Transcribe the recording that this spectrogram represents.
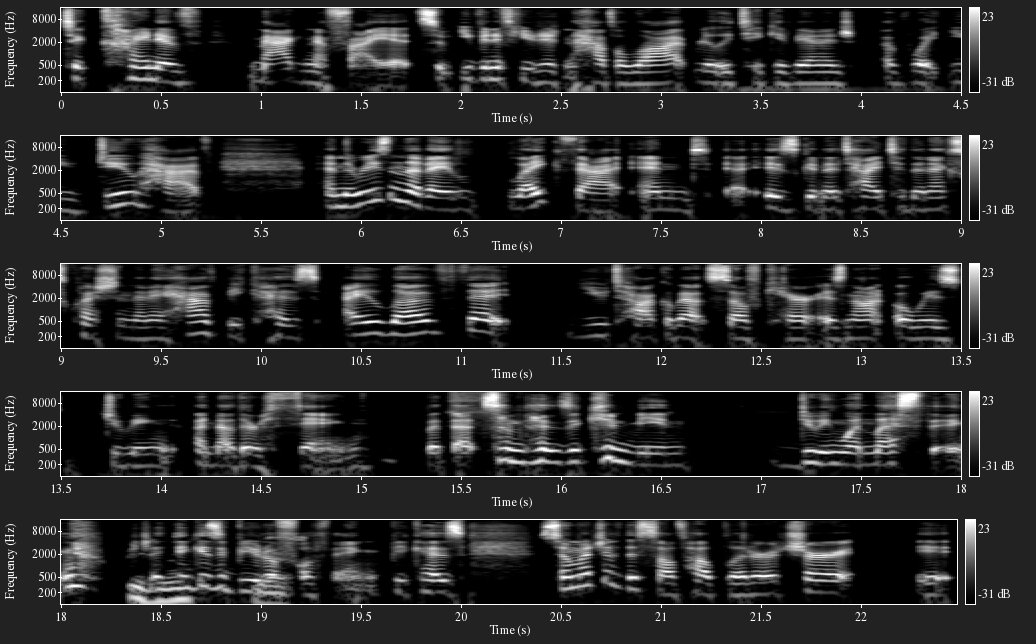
to kind of magnify it. So even if you didn't have a lot, really take advantage of what you do have. And the reason that I like that and uh, is going to tie to the next question that I have, because I love that you talk about self care as not always doing another thing, but that sometimes it can mean doing one less thing, which mm-hmm. I think is a beautiful yes. thing because so much of the self help literature, it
